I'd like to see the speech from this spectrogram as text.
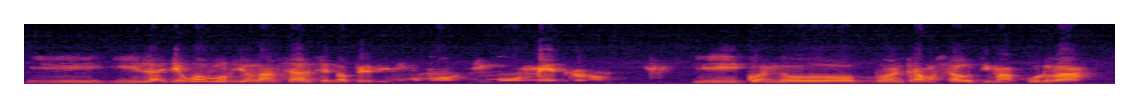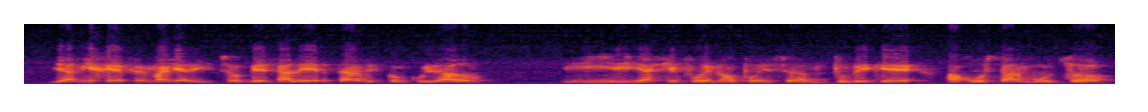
y, y la a volvió a lanzarse, no perdí ningún, ningún metro, ¿no? Y cuando bueno, entramos a la última curva, ya mi jefe me había dicho, ves alerta, ves con cuidado, y, así fue, ¿no? Pues um, tuve que ajustar mucho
